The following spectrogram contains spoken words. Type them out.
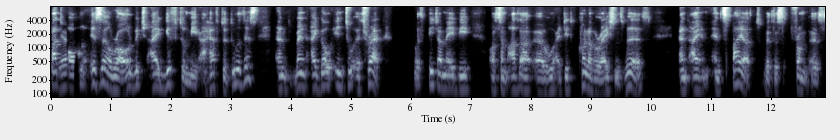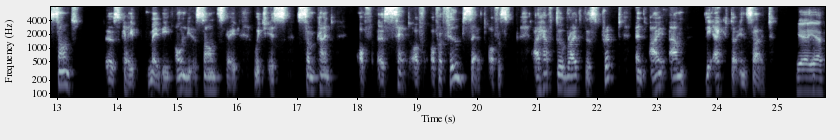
But Yeah. all is a role which I give to me. I have to do this, and when I go into a track with Peter maybe or some other uh, who I did collaborations with, and I am inspired with this from a soundscape, maybe only a soundscape, which is some kind of a set of, of a film set of a, I have to write the script and I am the actor inside. Yeah, yeah.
